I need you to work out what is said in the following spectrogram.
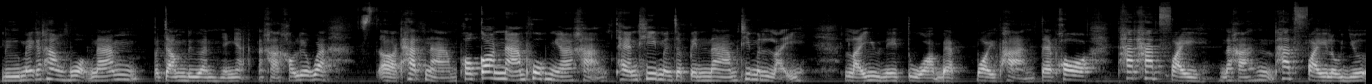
หรือแม้กระทั่งพวกน้ำประจำเดือนอย่างเงี้ยนะคะเขาเรียกว่าเอ่อธาตุน้ำพอก้อนน้ำพวกนี้ค่ะ แทนที่มันจะเป็นน้ำที่มันไหลไหลอยู่ในตัวแบบ ปล่อยผ่าน แต่พอถ้าธาตุไฟนะคะธาตุไฟเราเยอะ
